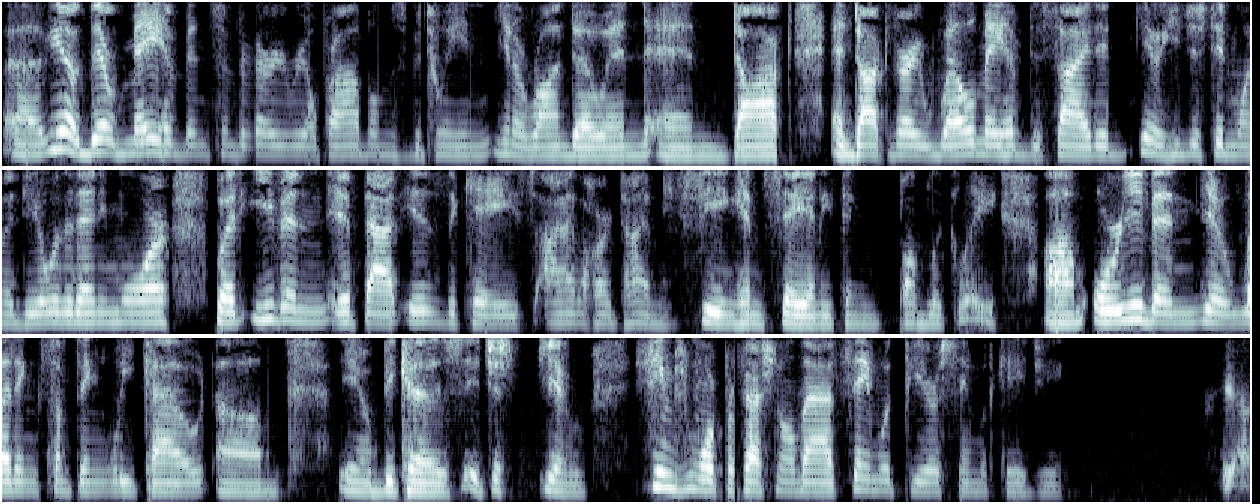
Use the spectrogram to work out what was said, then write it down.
uh, you know, there may have been some very real problems between you know Rondo and and Doc, and Doc very well may have decided you know he just didn't want to deal with it anymore. But even if that is the case, I have a hard time seeing him say anything publicly, um, or even you know letting something leak out. Um, you know, because it just you know seems more professional. That same with Pierce, same with KG. Yeah,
